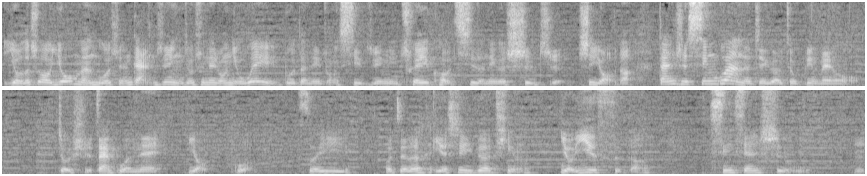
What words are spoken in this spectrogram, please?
有的时候幽门螺旋杆菌，就是那种你胃部的那种细菌，你吹一口气的那个试纸是有的，但是新冠的这个就并没有，就是在国内有过，所以我觉得也是一个挺有意思的新鲜事物。嗯，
